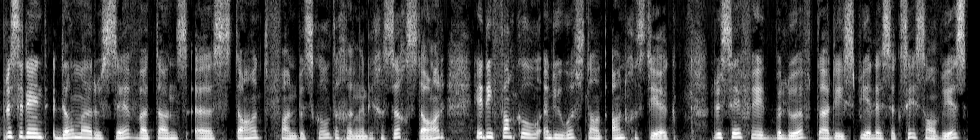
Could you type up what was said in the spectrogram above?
President Dilma Rousseff, wat tans 'n staat van beskuldiging in die gesig staar, het die fakkel in die hoofstad aangesteek. Rousseff het beloof dat die spele sukses sal wees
